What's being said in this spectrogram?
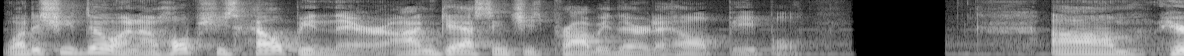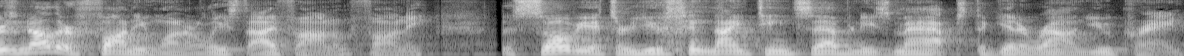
what is she doing? I hope she's helping there. I'm guessing she's probably there to help people. Um, here's another funny one, or at least I found them funny. The Soviets are using 1970s maps to get around Ukraine.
